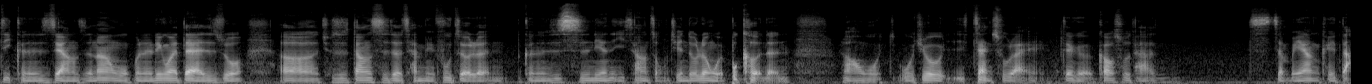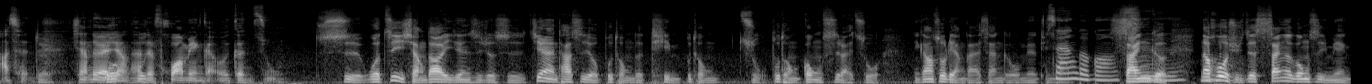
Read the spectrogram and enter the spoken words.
第可能是这样子。那我可能另外带来是说，呃，就是当时的产品负责人可能是十年以上总监都认为不可能。然后我我就站出来，这个告诉他怎么样可以达成。对，相对来讲，我它的画面感会更足。是我自己想到一件事，就是既然它是有不同的 team、不同组、不同公司来做，你刚刚说两个还是三个？我没有听到。三个公司，三个那或许嗯这三个公司里面，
